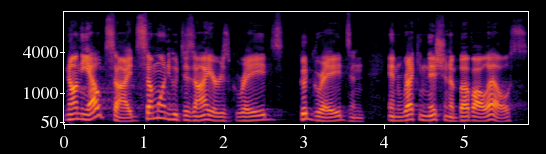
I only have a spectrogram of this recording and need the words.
And on the outside, someone who desires grades, good grades, and, and recognition above all else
